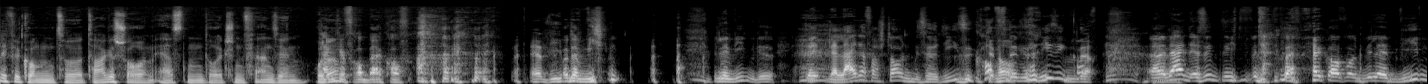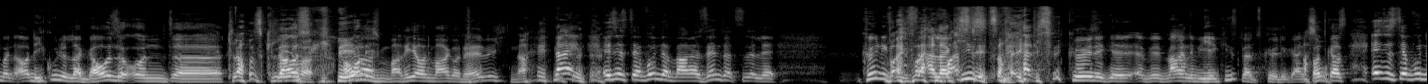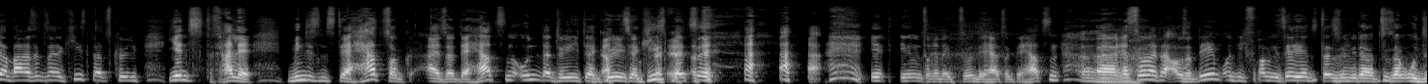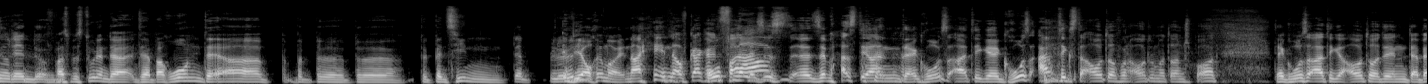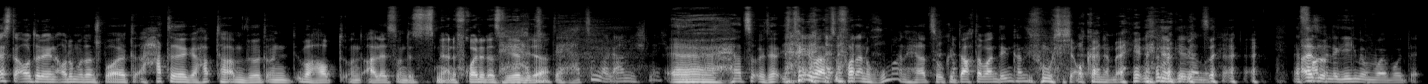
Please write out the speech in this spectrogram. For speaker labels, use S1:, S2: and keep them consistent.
S1: Herzlich willkommen zur Tagesschau im ersten deutschen Fernsehen, oder?
S2: Danke, Frau Berghoff.
S1: Herr Wieben.
S2: Oder wie? Wilhelm Wieben, der, der leider verstaut, dieser riesigen Kopf,
S1: Genau.
S2: dieser riesigen Kopf. Äh, nein, es sind nicht Dagmar Berghoff und Wilhelm Wieben und auch nicht Gudula Gause und äh,
S1: Klaus Kleber.
S2: Klaus Kleber.
S1: Auch nicht Maria und Margot Helwig? Nein.
S2: Nein, es ist der wunderbare, sensationelle König
S1: Was-
S2: was, aller Kiesplatzkönige. Wir machen nämlich hier Kiesplatzkönig, einen
S1: so.
S2: Podcast. Es ist der wunderbare, sensationelle Kiesplatzkönig Jens Tralle. Mindestens der Herzog, also der Herzen und natürlich der König der Kiesplätze. in, in unserer Redaktion der Herzog der Herzen. Äh, Ressortleiter außerdem und ich freue mich sehr jetzt, dass wir wieder zusammen Unsinn reden dürfen.
S1: Was bist du denn? Der, der Baron der B B B Benzin...
S2: Der Blöden?
S1: Wie auch immer. Nein, auf gar keinen
S2: Hofnarr?
S1: Fall. Es ist äh, Sebastian, der großartige, großartigste Autor von Automotor und Sport. Der großartige Autor, den, der beste Autor, den Automotor und Sport hatte, gehabt haben wird und überhaupt und alles. Und es ist mir eine Freude, dass wir wieder...
S2: Der Herzog war gar nicht schlecht.
S1: Äh, Herzog, ich denke, ich habe sofort an Roman Herzog gedacht, aber an den kann sich vermutlich auch keiner mehr erinnern.
S2: Da
S1: Also-
S2: fahren in der Gegend um, wo er wohnte.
